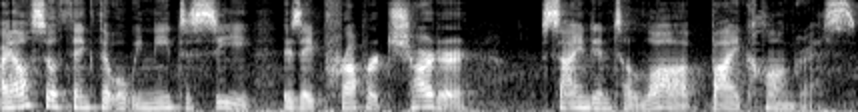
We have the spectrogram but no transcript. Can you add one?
I also think that what we need to see is a proper charter signed into law by Congress.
